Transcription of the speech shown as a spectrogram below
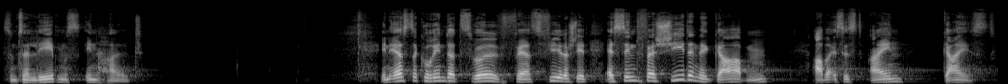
ist unser Lebensinhalt. In 1. Korinther 12, Vers 4, da steht, es sind verschiedene Gaben, aber es ist ein Geist.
